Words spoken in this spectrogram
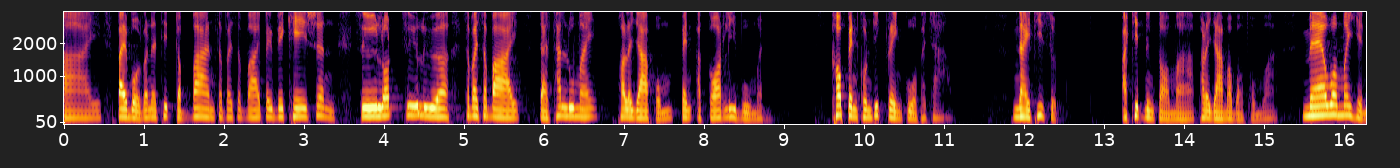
ายๆ ไปโบสถ์วันอาทิตย์กลับบ้านสบายๆ ไปเวกเคชั่นซื้อรถซื้อเรือสบายๆ แต่ท่านรู้ไหมภรรยาผมเป็นอกอร์ลีบูมันเขาเป็นคนที่เกรงกลัวพระเจ้า ในที่สุดอาทิตย์หนึ่งต่อมาภรรยามาบอกผมว่า แม้ว่าไม่เห็น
